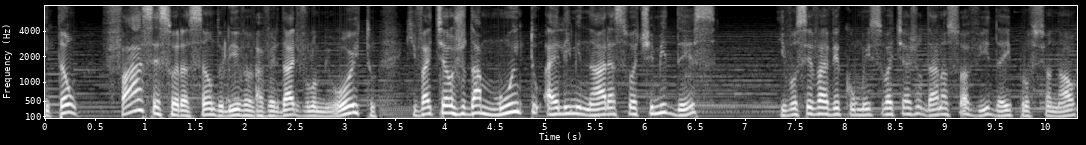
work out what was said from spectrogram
Então, Faça essa oração do livro A Verdade, volume 8, que vai te ajudar muito a eliminar a sua timidez. E você vai ver como isso vai te ajudar na sua vida aí, profissional,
